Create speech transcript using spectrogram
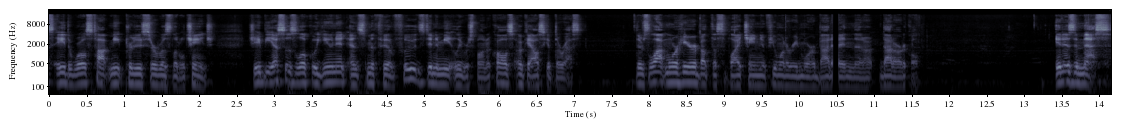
SA, the world's top meat producer, was little change. JBS's local unit and Smithfield Foods didn't immediately respond to calls. Okay, I'll skip the rest. There's a lot more here about the supply chain if you want to read more about it in the, that article. It is a mess.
